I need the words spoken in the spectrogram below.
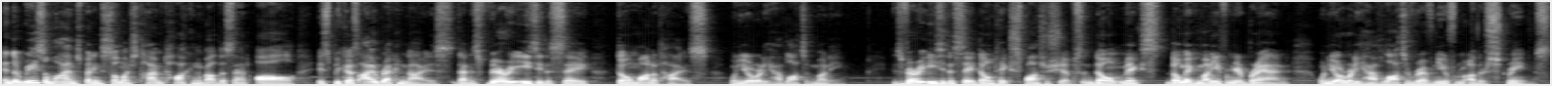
And the reason why I'm spending so much time talking about this at all is because I recognize that it's very easy to say, don't monetize when you already have lots of money. It's very easy to say don't take sponsorships and don't make, don't make money from your brand when you already have lots of revenue from other streams.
